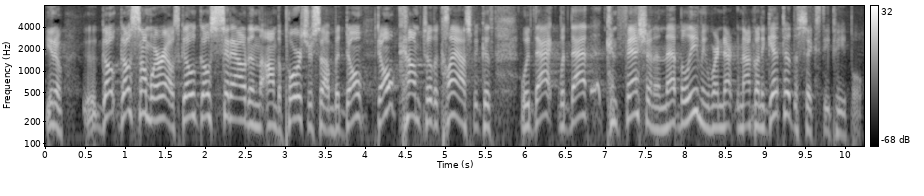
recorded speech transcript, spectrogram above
you know, go go somewhere else. Go go sit out the, on the porch or something. But don't don't come to the class because with that with that confession and that believing, we're not, not going to get to the 60 people.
